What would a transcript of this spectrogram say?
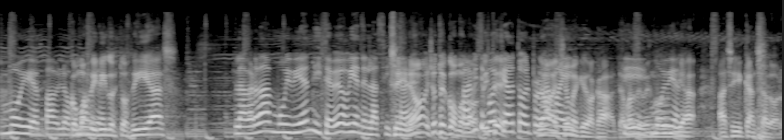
Muy bien, Pablo. ¿Cómo has vivido bien. estos días? La verdad, muy bien y te veo bien en la silla. Sí, ¿eh? ¿no? Yo estoy cómodo. Para mí te puedes quedar todo el programa No, yo me quedo acá. Aparte Sí, vengo muy de un bien. día así cansador.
